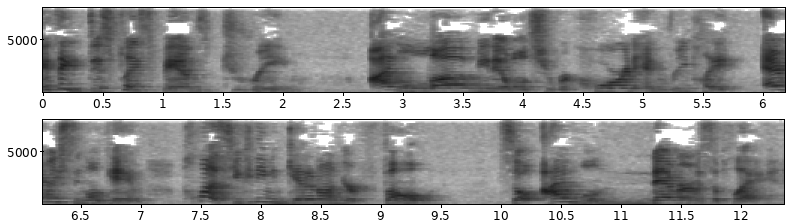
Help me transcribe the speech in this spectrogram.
It's a displaced fan's dream. I love being able to record and replay every single game. Plus, you can even get it on your phone. So I will never miss a play.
